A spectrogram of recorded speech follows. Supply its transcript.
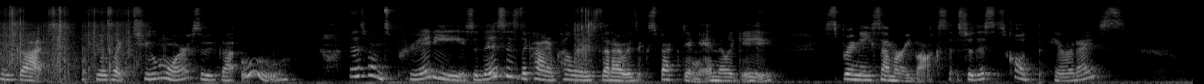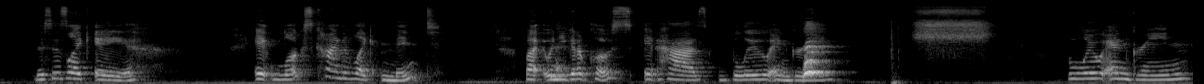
we've got what feels like two more. So we've got, ooh, this one's pretty. So this is the kind of colors that I was expecting in like a springy summery box. So this is called Paradise. This is like a, it looks kind of like mint, but when you get up close, it has blue and green, shh, blue and green,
